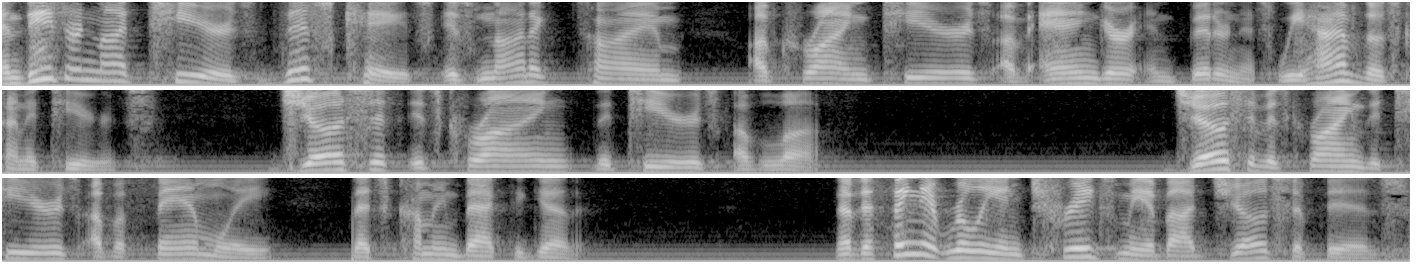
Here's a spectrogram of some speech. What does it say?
And these are not tears. This case is not a time of crying tears of anger and bitterness. We have those kind of tears. Joseph is crying the tears of love. Joseph is crying the tears of a family that's coming back together. Now, the thing that really intrigues me about Joseph is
